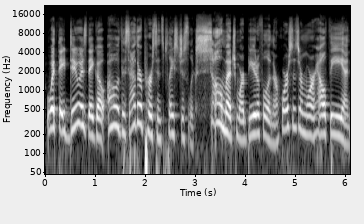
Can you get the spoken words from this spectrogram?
What they do is they go, oh, this other person's place just looks so much more beautiful and their horses are more healthy. And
